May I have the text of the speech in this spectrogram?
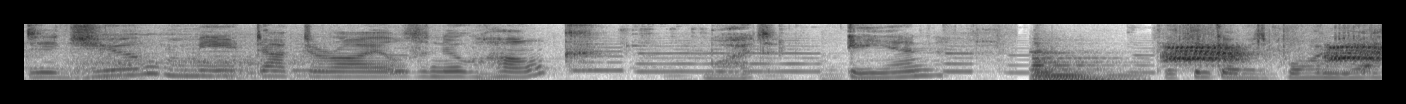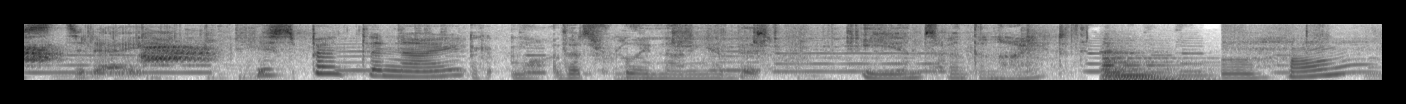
Did you meet Dr. Isles' new hunk? What? Ian? They think I was born yesterday. He spent the night. Okay, Mom, that's really none of your business. Ian spent the night? Mm-hmm.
